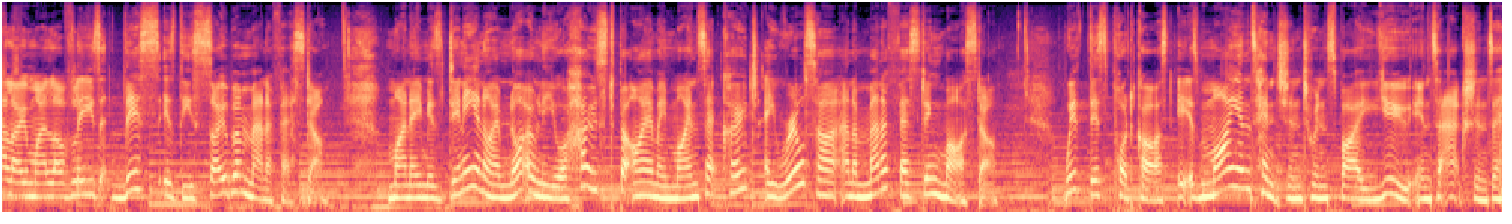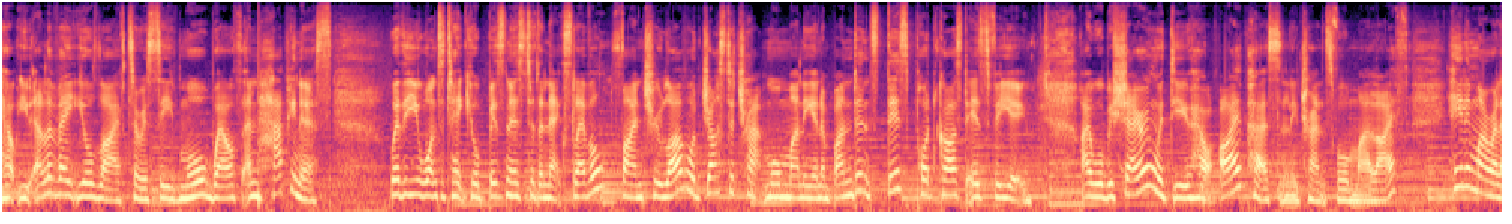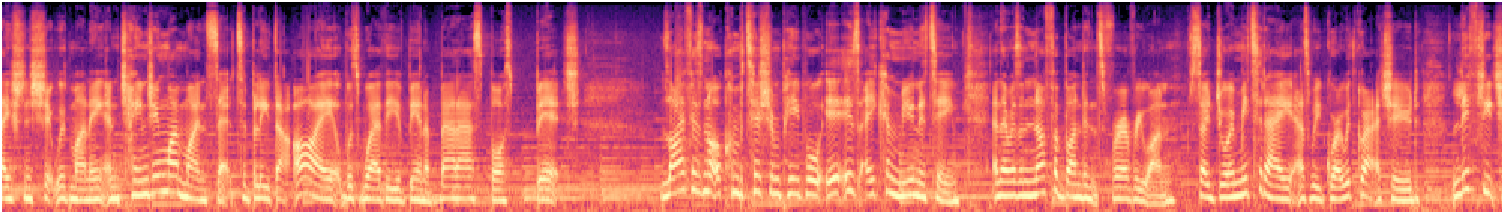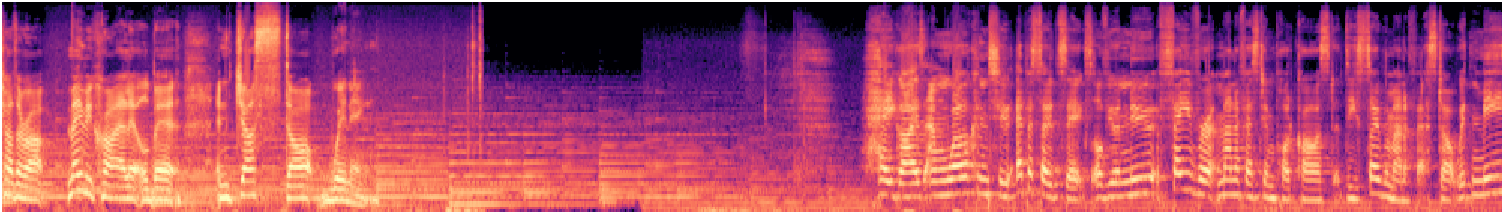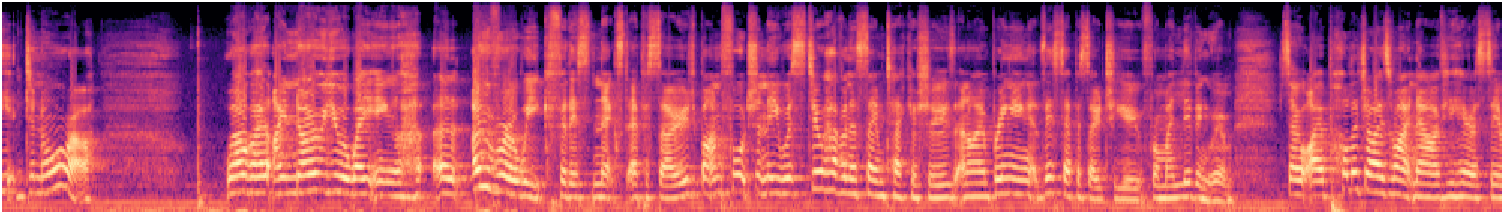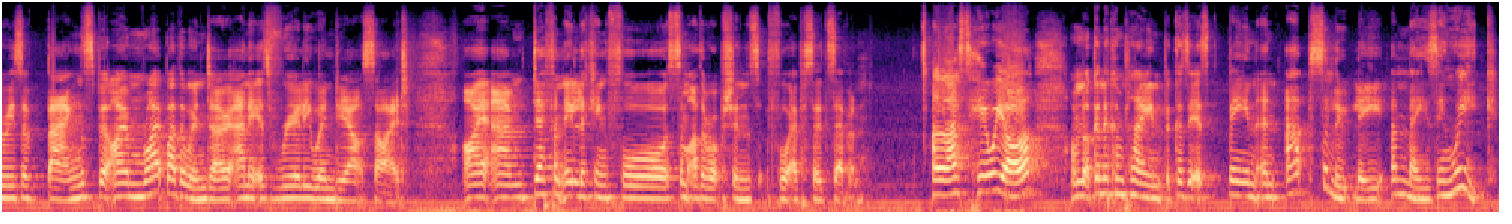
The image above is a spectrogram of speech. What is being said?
Hello, my lovelies. This is the Sober Manifester. My name is Dinny, and I am not only your host, but I am a mindset coach, a realtor, and a manifesting master. With this podcast, it is my intention to inspire you into action to help you elevate your life to receive more wealth and happiness. Whether you want to take your business to the next level, find true love, or just attract more money in abundance, this podcast is for you. I will be sharing with you how I personally transformed my life, healing my relationship with money, and changing my mindset to believe that I was worthy of being a badass boss bitch. Life is not a competition, people, it is a community, and there is enough abundance for everyone. So join me today as we grow with gratitude, lift each other up, maybe cry a little bit, and just start winning. Hey guys, and welcome to episode six of your new favorite manifesting podcast, The Sober Manifester, with me, Denora. Well, I know you were waiting uh, over a week for this next episode, but unfortunately, we're still having the same tech issues, and I'm bringing this episode to you from my living room. So I apologize right now if you hear a series of bangs, but I'm right by the window and it is really windy outside. I am definitely looking for some other options for episode seven. Alas, here we are. I'm not going to complain because it has been an absolutely amazing week.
